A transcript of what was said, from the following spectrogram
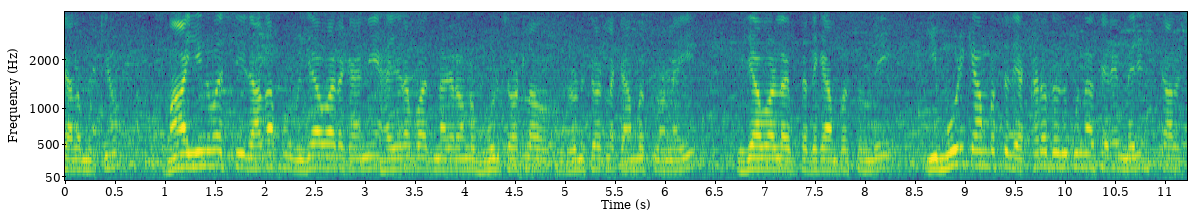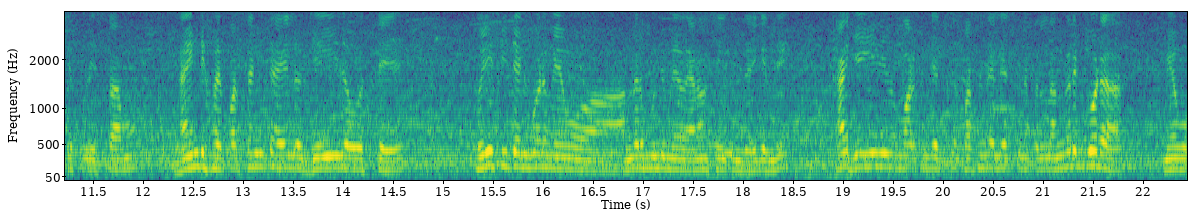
చాలా ముఖ్యం. మా యూనివర్సిటీ దాదాపు విజయవాడ కానీ హైదరాబాద్ నగరంలో మూడు చోట్ల రెండు చోట్ల క్యాంపస్లు ఉన్నాయి. విజయవాడలో పెద్ద క్యాంపస్ ఉంది. ఈ మూడు క్యాంపస్లు ఎక్కడ చదువుకున్నా సరే మెరిట్ స్కాలర్షిప్లు ఇస్తాము. నైంటీ ఫైవ్ పర్సెంటైల్ జేఈలో వస్తే ఫ్రీ సీట్ అని కూడా మేము అందరి ముందు మేము అనౌన్స్ చేయడం జరిగింది. కానీ జేఈ మార్కులు తెచ్చుకున్న పర్సెంటేజ్ తెచ్చుకున్న పిల్లలందరికీ కూడా మేము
